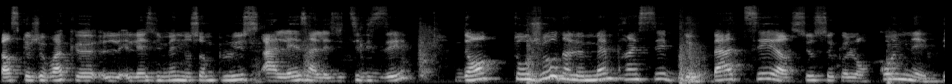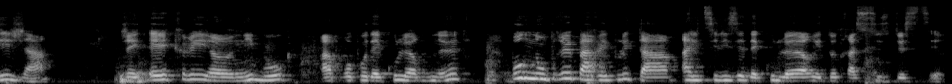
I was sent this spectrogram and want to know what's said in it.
parce que je vois que les humains, nous sommes plus à l'aise à les utiliser. Donc, toujours dans le même principe de bâtir sur ce que l'on connaît déjà, j'ai écrit un e-book à propos des couleurs neutres pour nous préparer plus tard à utiliser des couleurs et d'autres astuces de style.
